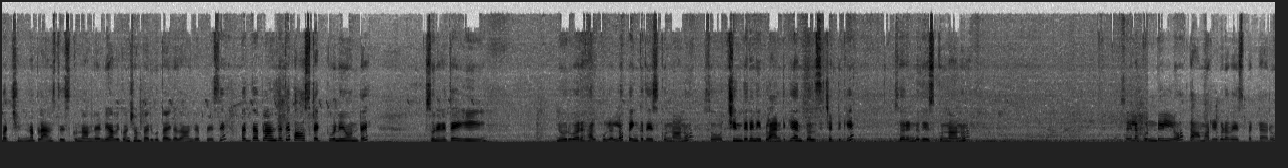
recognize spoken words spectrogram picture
బట్ చిన్న ప్లాంట్స్ తీసుకున్నానులేండి. అవి కొంచెం పెరుగుతాయి కదా అని చెప్పేసి. పెద్ద ప్లాంట్స్ అయితే కాస్ట్ ఎక్కువనే ఉంటాయి. సో నేనైతే ఈ నూరువరహాల్ పూలలో పింక్ తీసుకున్నాను. సో చిందిని ఈ ప్లాంట్కి అండ్ తులసి చెట్టుకి. సో రెండు తీసుకున్నాను. సో ఇలా కుండీల్లో తామరలు కూడా వేసి పెట్టారు.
